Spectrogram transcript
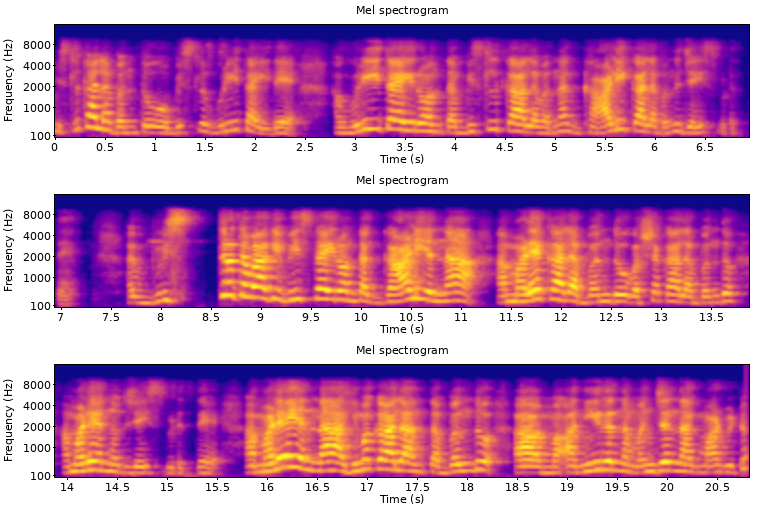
ಬಿಸಿಲು ಕಾಲ ಬಂತು, ಬಿಸಿಲು ಉರಿತಾ ಇದೆ. ಆ ಉರಿತಾ ಇರುವಂತ ಬಿಸಿಲು ಕಾಲವನ್ನ ಗಾಳಿ ಕಾಲ ಬಂದು ಜಯಿಸ್ಬಿಡುತ್ತೆ. ವಿಸ್ತೃತವಾಗಿ ಬೀಸ್ತಾ ಇರುವಂತ ಗಾಳಿಯನ್ನ ಆ ಮಳೆ ಕಾಲ ಬಂದು ವರ್ಷಕಾಲ ಬಂದು ಆ ಮಳೆ ಅನ್ನೋದು ಜಯಿಸ್ಬಿಡುತ್ತೆ. ಆ ಮಳೆಯನ್ನ ಹಿಮಕಾಲ ಅಂತ ಬಂದು ಆ ಆ ನೀರನ್ನ ಮಂಜನ್ನಾಗಿ ಮಾಡಿಬಿಟ್ಟು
